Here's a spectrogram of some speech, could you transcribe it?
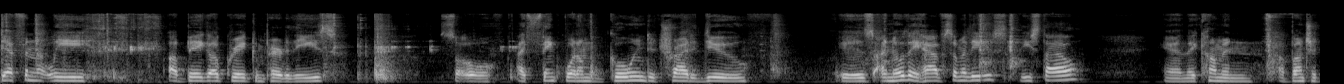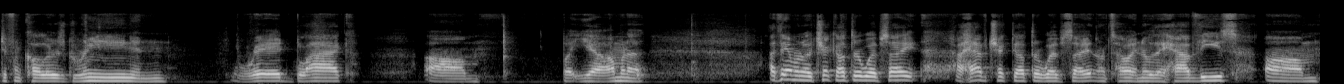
definitely a big upgrade compared to these. So I think what I'm going to try to do is I know they have some of these, these style, and they come in a bunch of different colors, green and red, black. Um, but yeah, I'm gonna. I think I'm gonna check out their website. I have checked out their website, and that's how I know they have these. Um,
